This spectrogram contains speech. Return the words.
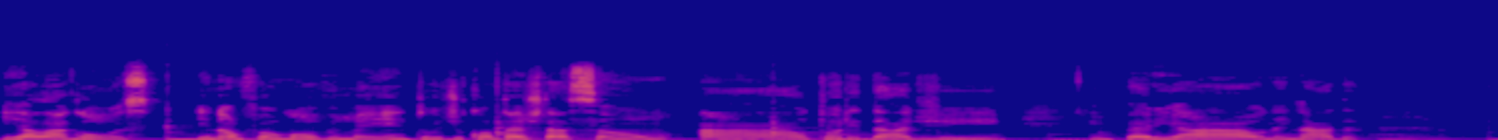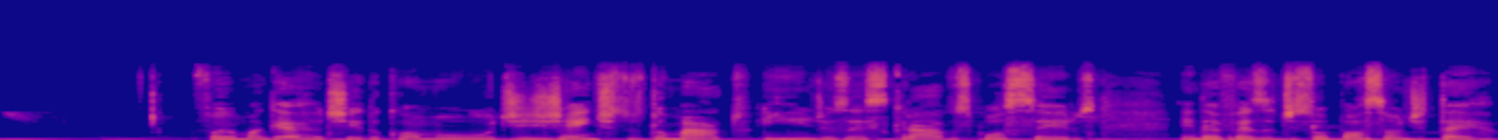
e Alagoas, e não foi um movimento de contestação à autoridade imperial nem nada. foi uma guerra tida como de gentes do mato, índios, escravos, poceiros, em defesa de sua porção de terra.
